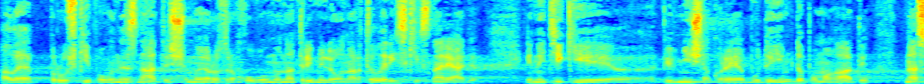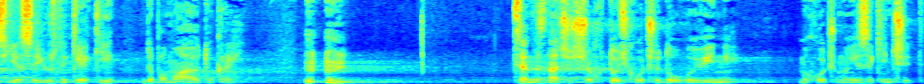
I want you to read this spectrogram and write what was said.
Але русські повинні знати, що ми розраховуємо на 3 мільйони артилерійських снарядів, і не тільки е, Північна Корея буде їм допомагати. У нас є союзники, які допомагають Україні. Це не значить, що хтось хоче довгої війни. Ми хочемо її закінчити.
